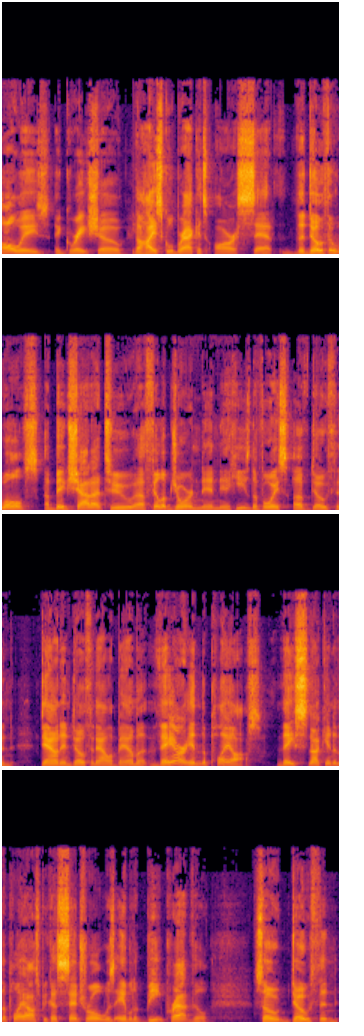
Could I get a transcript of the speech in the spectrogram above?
Always a great show. The high school brackets are set. The Dothan Wolves, a big shout out to uh, Philip Jordan, and he's the voice of Dothan down in Dothan, Alabama. They are in the playoffs. They snuck into the playoffs because Central was able to beat Prattville. So Dothan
